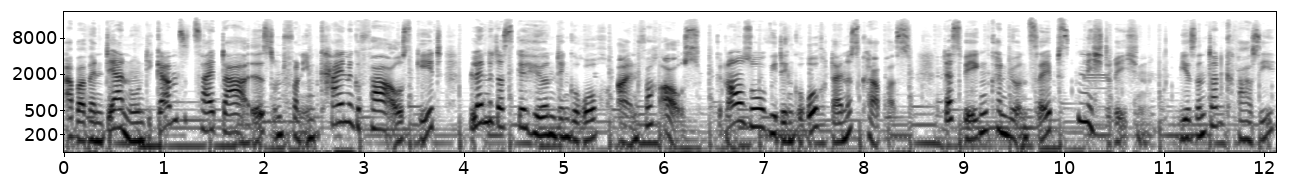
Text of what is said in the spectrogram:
Aber wenn der nun die ganze Zeit da ist und von ihm keine Gefahr ausgeht, blendet das Gehirn den Geruch einfach aus. Genauso wie den Geruch deines Körpers. Deswegen können wir uns selbst nicht riechen. Wir sind dann quasi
